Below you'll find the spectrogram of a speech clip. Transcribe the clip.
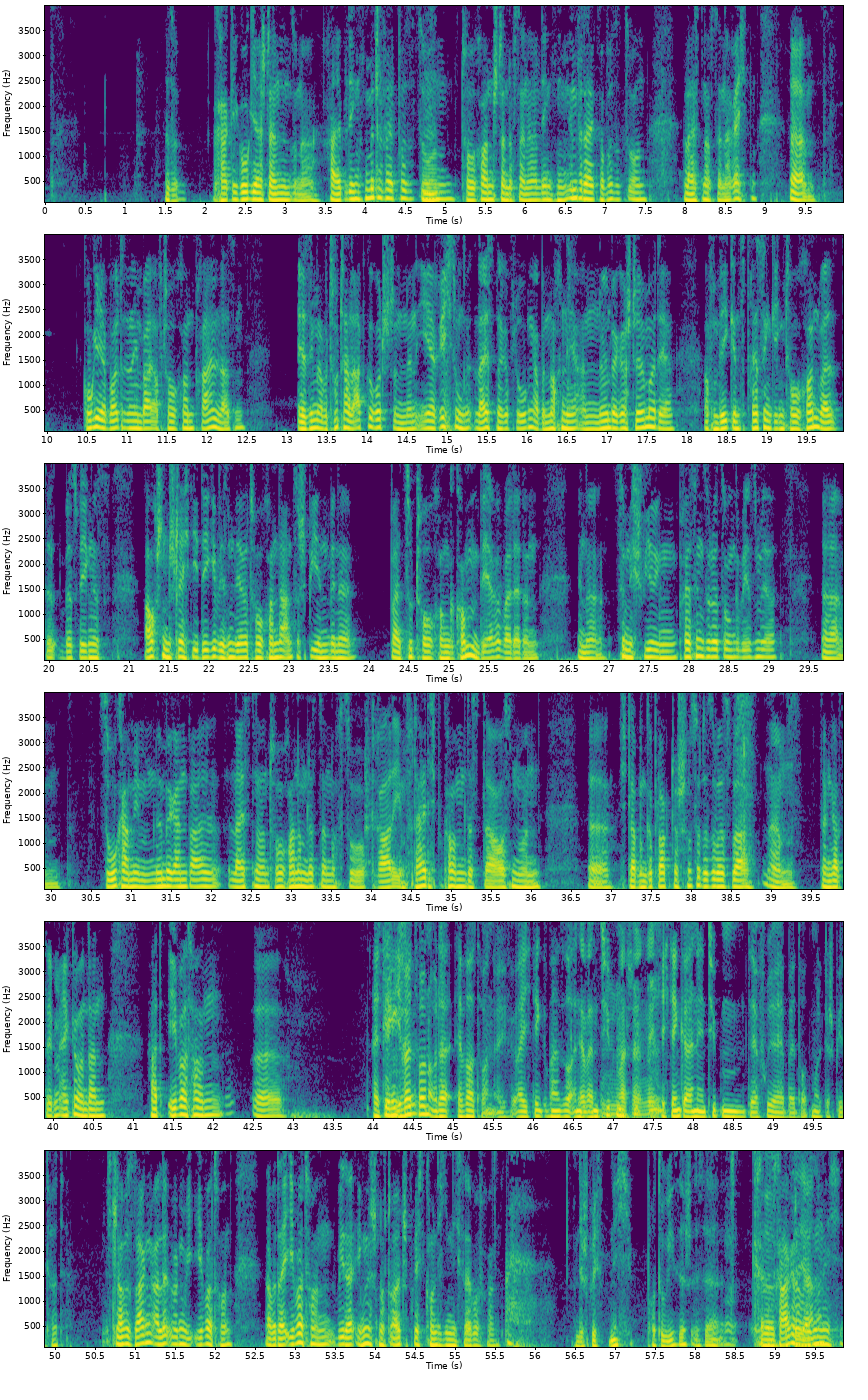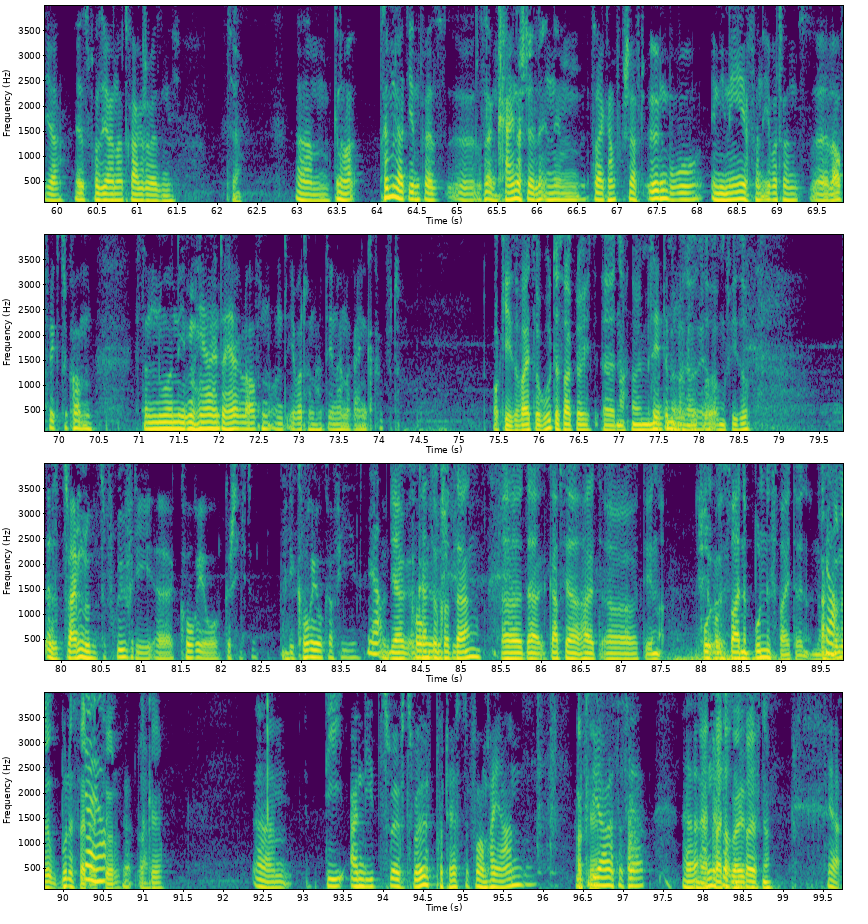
also Akaki Gogia stand in so einer halblinken Mittelfeldposition, Torchon stand auf seiner linken Innenverteidigerposition, Leisten auf seiner rechten. Ähm, Gogia wollte dann den Ball auf Torchon prallen lassen. Er ist ihm aber total abgerutscht und dann eher Richtung Leistner geflogen, aber noch näher an Nürnberger Stürmer, der auf dem Weg ins Pressing gegen Torchon war, weswegen es auch schon eine schlechte Idee gewesen wäre, Torchon da anzuspielen, wenn er bei zu Torchon gekommen wäre, weil er dann in einer ziemlich schwierigen Pressing-Situation gewesen wäre. Ähm, so kam ihm Nürnberg an Ball, Leistner und Torchon haben das dann noch so gerade eben verteidigt bekommen, dass daraus nur ein, äh, ich glaube, ein geblockter Schuss oder sowas war. Ähm, dann gab es eben Ecke und dann hat Everton äh, Heißt der Gegen- Everton oder Everton? Ich, ich denke immer so an Everton diesen Typen. wahrscheinlich. Ich denke an den Typen, der früher ja bei Dortmund gespielt hat. Ich glaube, es sagen alle irgendwie Everton, aber da Everton weder Englisch noch Deutsch spricht, konnte ich ihn nicht selber fragen. Und du sprichst nicht Portugiesisch, ist er? Äh, tragischerweise nicht, ja. Er ist Brasilianer, tragischerweise nicht. Tja. Ähm, genau. Trimmel hat jedenfalls äh, es an keiner Stelle in dem Zweikampf geschafft, irgendwo in die Nähe von Evertons äh, Laufweg zu kommen. Ist dann nur nebenher hinterhergelaufen und Everton hat den dann reingeköpft. Okay, soweit so gut. Das war, glaube ich, äh, nach neun Minuten Zehnte Minute, oder so, ja. irgendwie so. Also zwei Minuten zu früh für die äh, Choreo-Geschichte. die Choreografie. Ja. und Ja, Choreo kannst du kurz sagen? Äh, da gab es ja halt äh, den. Stimmung. Es war eine bundesweite. Ach, Ja. so eine bundesweite Ja, ja. Aktion? Ja. Okay. Ähm, die an die 12-12-Proteste vor ein paar Jahren, wie viele Okay. Jahre ist das her? Äh, Ja, angeschlossen. 2012, ne? Ja.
